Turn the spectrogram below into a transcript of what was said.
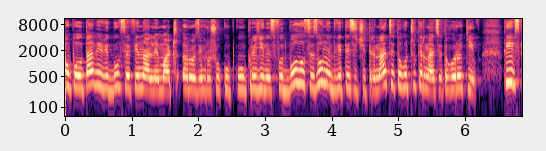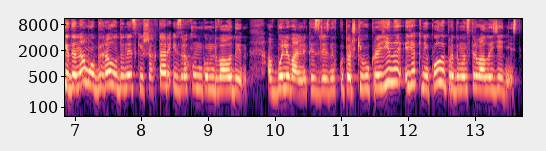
у Полтаві відбувся фінальний матч розіграшу Кубку України з футболу сезону 2013-2014 років. Київське Динамо обіграло Донецький Шахтар із рахунком 2-1. А вболівальники з різних куточків України як ніколи продемонстрували єдність.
